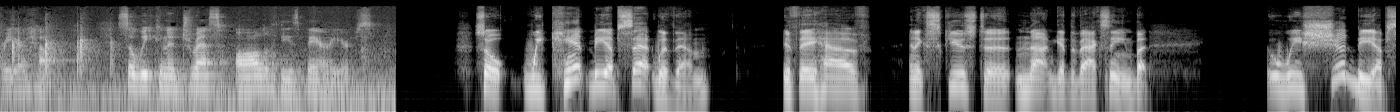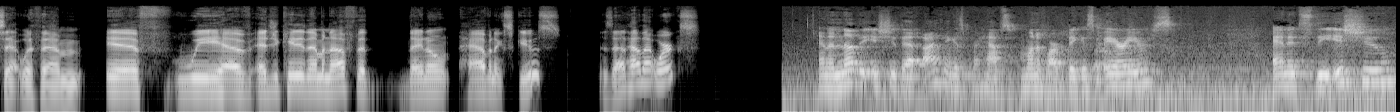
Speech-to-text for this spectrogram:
For your help so we can address all of these barriers. So we can't be upset with them if they have an excuse to not get the vaccine, but we should be upset with them if we have educated them enough that they don't have an excuse. Is that how that works? And another issue that I think is perhaps one of our biggest barriers, and it's the issue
